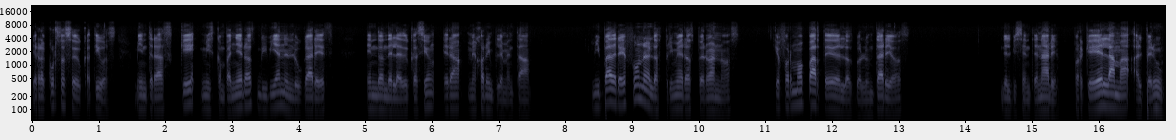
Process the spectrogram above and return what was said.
y recursos educativos, mientras que mis compañeros vivían en lugares en donde la educación era mejor implementada. Mi padre fue uno de los primeros peruanos que formó parte de los voluntarios del Bicentenario, porque él ama al Perú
